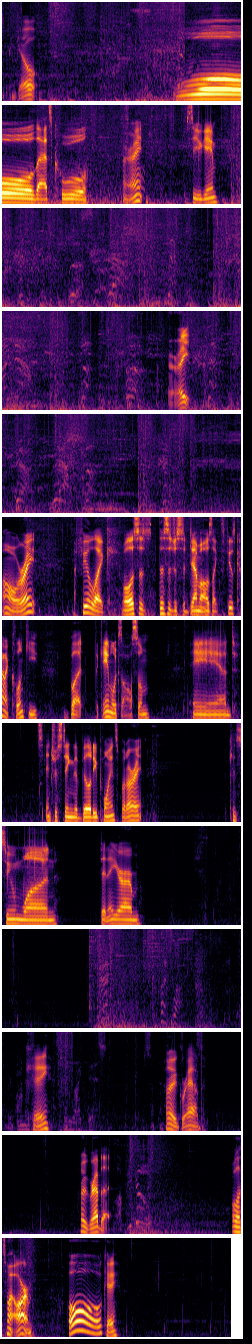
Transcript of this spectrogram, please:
There we go. Whoa, that's cool. All right. See you, game. All right. All right. I feel like well, this is this is just a demo. I was like, feels kind of clunky, but the game looks awesome, and it's interesting the ability points. But all right. Consume one. Detonate your arm. Okay. How do I grab? How do I grab that? Oh, that's my arm. Oh, okay.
